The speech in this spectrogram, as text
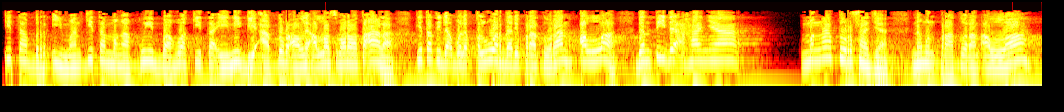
kita beriman, kita mengakui bahwa kita ini diatur oleh Allah Subhanahu wa taala. Kita tidak boleh keluar dari peraturan Allah dan tidak hanya mengatur saja, namun peraturan Allah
